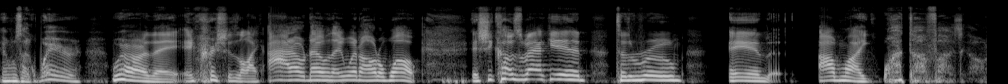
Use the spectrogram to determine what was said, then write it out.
and was like, "Where, where are they?" And Christian's like, "I don't know. They went on a walk." And she comes back in to the room, and I'm like, "What the fuck's going on?"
